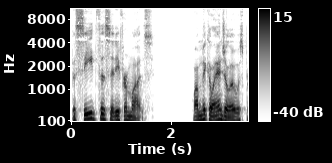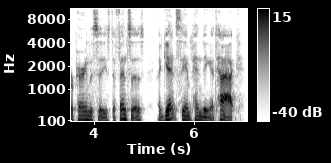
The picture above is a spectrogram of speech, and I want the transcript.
besieged the city for months, while Michelangelo was preparing the city's defenses against the impending attack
